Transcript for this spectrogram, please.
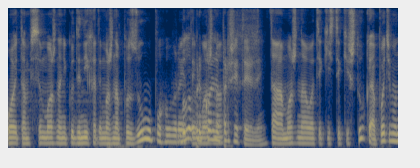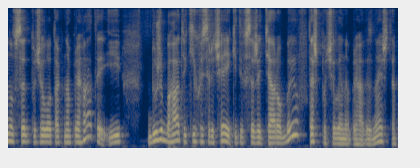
Ой, там все можна нікуди не їхати, можна по зуму поговорити. Було прикольно можна, перший тиждень. Так, можна от якісь такі штуки, а потім воно все почало так напрягати, і дуже багато якихось речей, які ти все життя робив, теж почали напрягати. Знаєш, там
